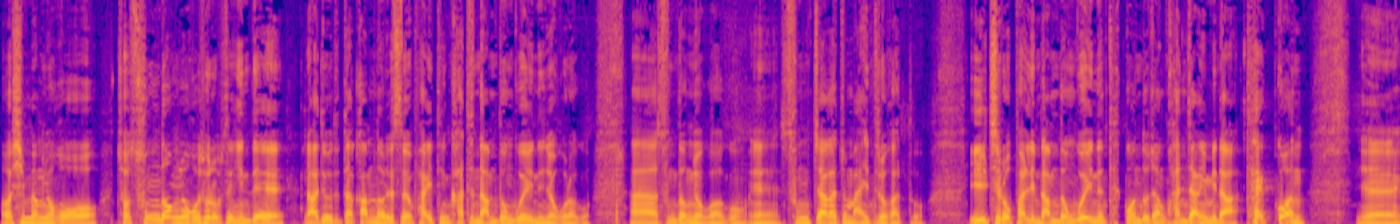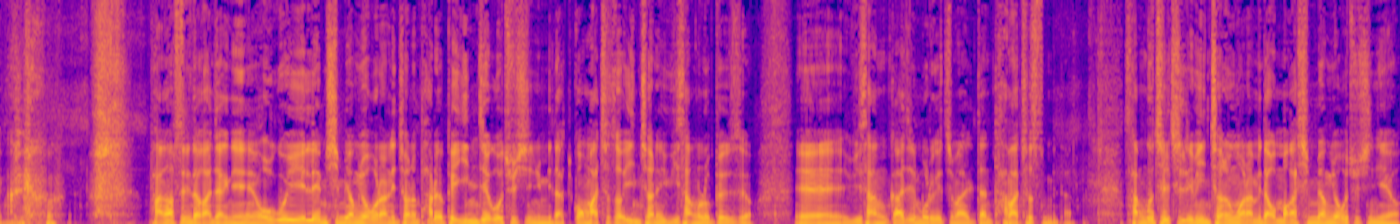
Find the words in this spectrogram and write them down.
어, 신명여고, 저 숭덕여고 졸업생인데, 라디오 듣다 깜놀했어요. 파이팅. 같은 남동구에 있는 여고라고. 아, 숭덕여고하고, 예, 숭자가 좀 많이 들어가 또. 1758님, 남동구에 있는 태권도장 관장입니다. 태권. 예, 그래요. 반갑습니다, 관장님. 5921님, 신명요고라니. 저는 바로 옆에 인제고 출신입니다. 꼭 맞춰서 인천의 위상을 높여주세요. 예, 위상까지는 모르겠지만 일단 다 맞췄습니다. 3977님, 인천 응원합니다. 엄마가 신명요고 출신이에요.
